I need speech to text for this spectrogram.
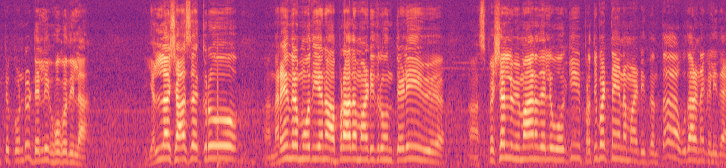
ಇಟ್ಟುಕೊಂಡು ಡೆಲ್ಲಿಗೆ ಹೋಗೋದಿಲ್ಲ. ಎಲ್ಲ ಶಾಸಕರು ನರೇಂದ್ರ ಮೋದಿಯನ್ನು ಅಪರಾಧ ಮಾಡಿದರು ಅಂತೇಳಿ ಸ್ಪೆಷಲ್ ವಿಮಾನದಲ್ಲಿ ಹೋಗಿ ಪ್ರತಿಭಟನೆಯನ್ನು ಮಾಡಿದ್ದಂಥ ಉದಾಹರಣೆಗಳಿದೆ.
